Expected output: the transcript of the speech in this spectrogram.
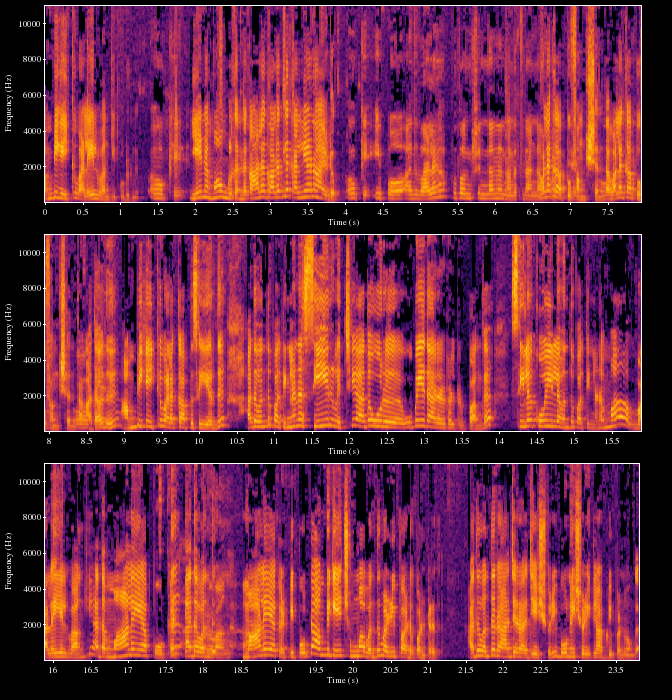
அம்பிகைக்கு வளையல் வாங்கி கொடுங்க. ஓகே ஏனம்மா உங்களுக்கு அந்த கால காலத்துல கல்யாணம் ஆயிடும். ஓகே இப்போ அது வளகாப்பு ஃபங்க்ஷன் தானே நடத்துறாங்க வளக்காப்பு? ஃபங்க்ஷன் தான் வளக்காப்பு ஃபங்க்ஷன் தான். அதாவது அம்பிகைக்கு வளக்காப்பு செய்யறது. அது வந்து பாத்தீங்கன்னா சீர் வச்சு அதை ஒரு உபயதாரர்கள் இருப்பாங்க. சில கோயில்ல வந்து பாத்தீங்கன்னா நம்ம வளையல் வாங்கி அதை மாலையா போட்டு அதை வந்து போடுவாங்க. மாலையா கட்டி போட்டு அம்பிகையை சும்மா வந்து வழிபாடு பண்றது. அது வந்து ராஜராஜேஸ்வரி புவனேஸ்வரிக்குலாம் அப்படி பண்ணுவாங்க.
